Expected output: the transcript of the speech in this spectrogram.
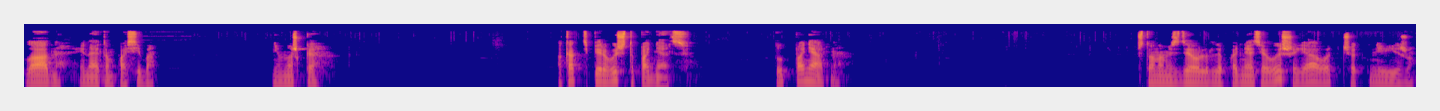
Ладно, и на этом спасибо. Немножко... А как теперь выше-то подняться? Тут понятно. Что нам сделали для поднятия выше, я вот что-то не вижу.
